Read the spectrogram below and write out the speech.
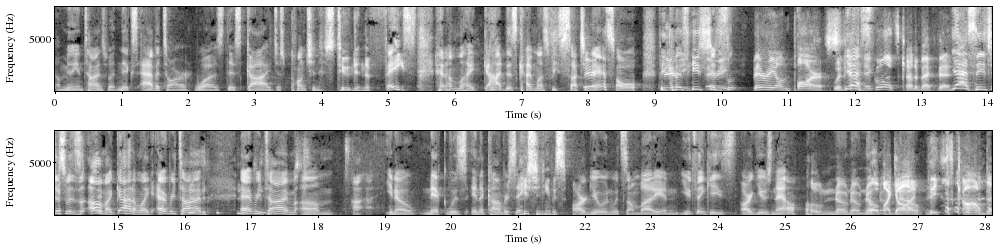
a million times, but Nick's avatar was this guy just punching this dude in the face, and I'm like, God, this guy must be such an asshole because Very- he's very, just. Very on par with Yes. Nick was kind of back then. Yes, he just was. Oh my god! I'm like every time, every time, um, I, you know, Nick was in a conversation. He was arguing with somebody, and you think he's argues now? Oh no, no, no! Oh no, my God, no. he's calmed.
